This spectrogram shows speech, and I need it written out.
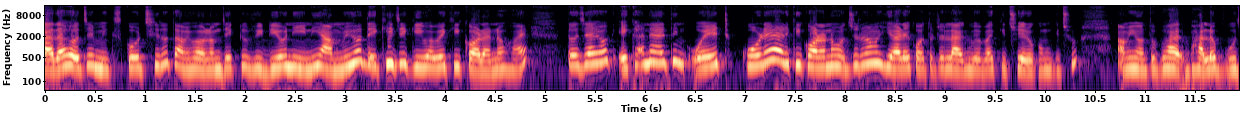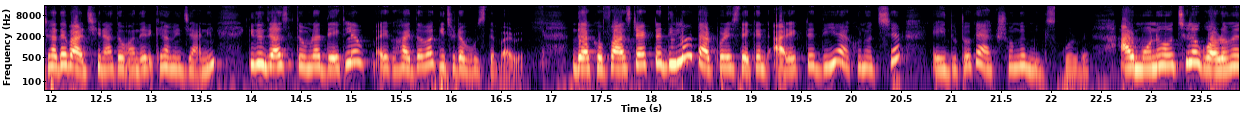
দাদা হচ্ছে মিক্স করছিল, তো আমি ভাবলাম যে একটু ভিডিও নিয়ে নিই। আমিও দেখি যে কীভাবে কী করানো হয়। তো যাই হোক, এখানে আই থিঙ্ক ওয়েট করে আর কি করানো হচ্ছিল, আমার হেয়ারে কতটা লাগবে বা কিছু, এরকম কিছু আমি অত ভালো বোঝাতে পারছি না তোমাদেরকে, আমি জানি। কিন্তু জাস্ট তোমরা দেখলে হয়তো বা কিছুটা বুঝতে পারবে। দেখো ফার্স্টে একটা দিল, তারপরে সেকেন্ড আরেকটা দিয়ে এখন হচ্ছে এই দুটোকে একসঙ্গে মিক্স করবে। আর মনে হচ্ছিল গরমে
